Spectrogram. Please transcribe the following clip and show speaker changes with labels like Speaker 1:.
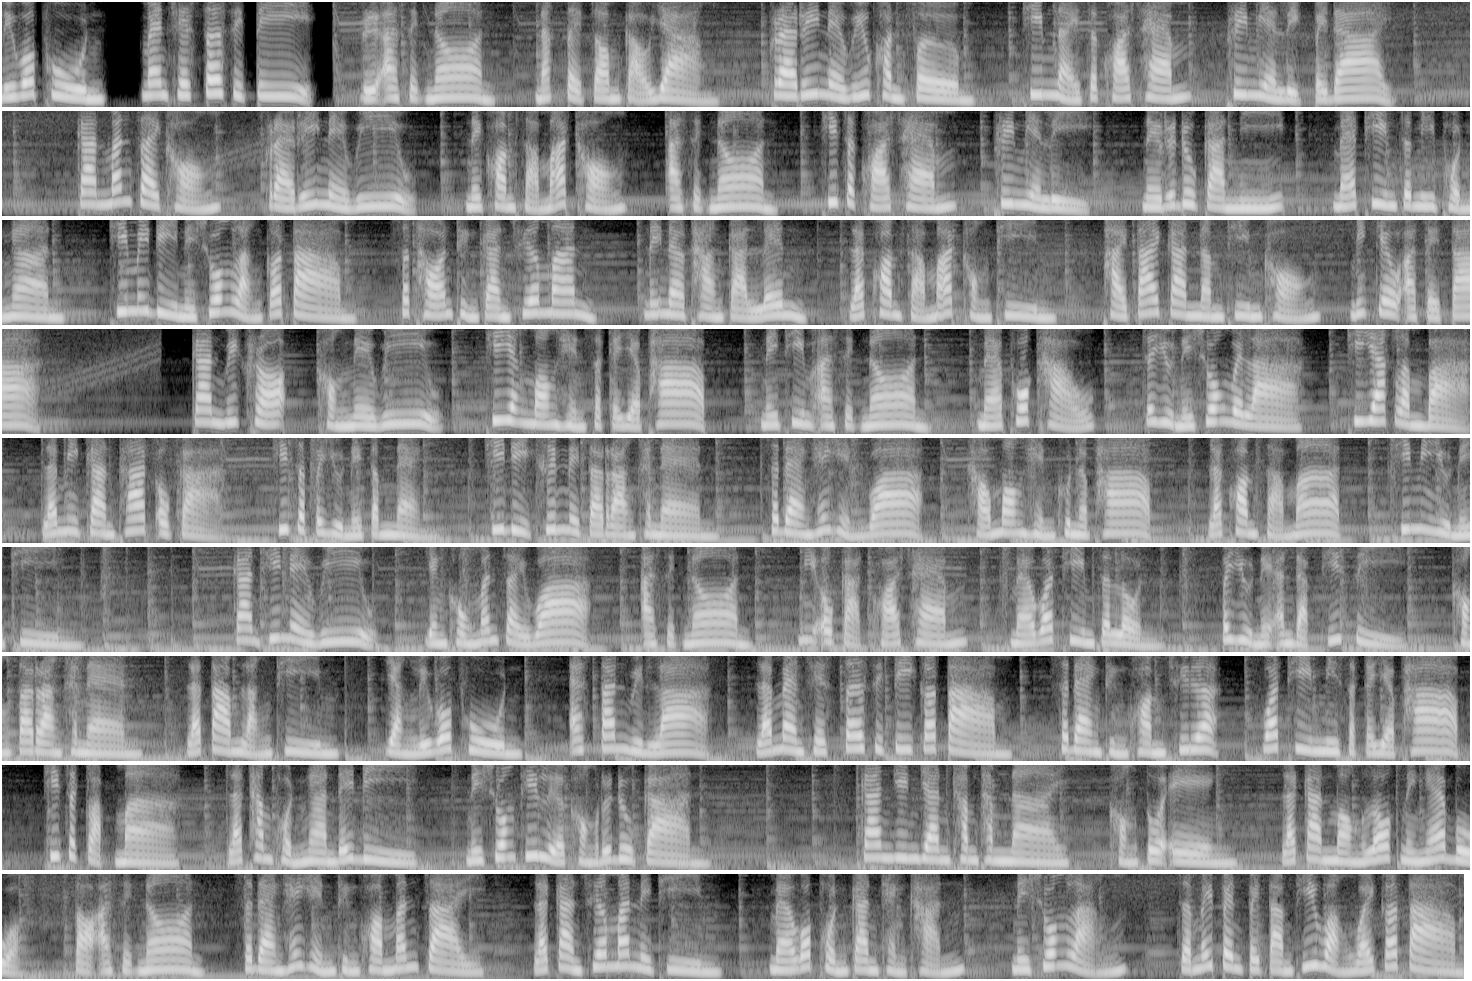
Speaker 1: ลิเวอร์พูล แมนเชสเตอร์ซิตี้ หรืออาร์เซนอล นักเตะจอมเก๋าอย่างแกรรี่เนวิลคอนเฟิร์ม ทีมไหนจะคว้าแชมป์พรีเมียร์ลีกไปได้ การมั่นใจของแกรรี่เนวิลในความสามารถของอาร์เซนอลที่จะคว้าแชมป์พรีเมียร์ลีกในฤดูกาลนี้ แม้ทีมจะมีผลงานที่ไม่ดีในช่วงหลังก็ตาม สะท้อนถึงการเชื่อมั่น ในแนวทางการเล่น และความสามารถของทีม ภายใต้การนำทีมของมิเกลอาเตตา การวิเคราะห์ของเนวิลที่ยังมองเห็นศักยภาพ ในทีมอาร์เซนอลแม้พวกเขาจะอยู่ในช่วงเวลาที่ยากลำบาก และมีการพลาดโอกาสที่จะไปอยู่ในตำแหน่งที่ดีขึ้นในตารางคะแนน แสดงให้เห็นว่าเขามองเห็นคุณภาพ และความสามารถที่มีอยู่ในทีม การที่เนวิลยังคงมั่นใจว่าอาร์เซนอลมีโอกาสคว้าแชมป์แม้ว่าทีมจะหล่น ไปอยู่ในอันดับที่ 4 ของตารางคะแนน และตามหลังทีม อย่างลิเวอร์พูล แอสตันวิลล่า และแมนเชสเตอร์ซิตี้ก็ตาม แสดงถึงความเชื่อว่าทีมมีศักยภาพที่จะกลับมา และทำผลงานได้ดี ในช่วงที่เหลือของฤดูกาล การยืนยันคำทำนายของตัวเอง และการมองโลกในแง่บวก ต่ออาร์เซนอลแสดงให้เห็นถึงความมั่นใจ และการเชื่อมั่นในทีม แม้ว่าผลการแข่งขัน ในช่วงหลังจะไม่เป็นไปตามที่หวังไว้ก็ตาม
